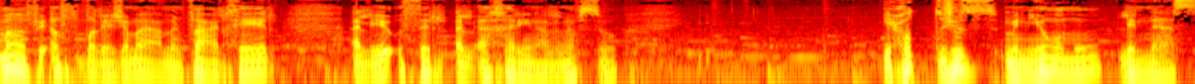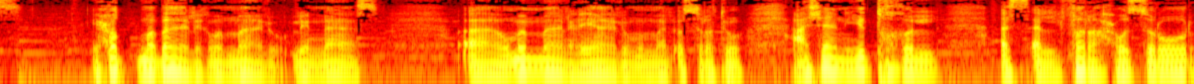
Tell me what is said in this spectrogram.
ما في أفضل يا جماعة من فاعل خير اللي يؤثر الآخرين على نفسه. يحط جزء من يومه للناس. يحط مبالغ من ماله للناس آه، ومن مال عياله ومن مال أسرته عشان يدخل الفرح والسرور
